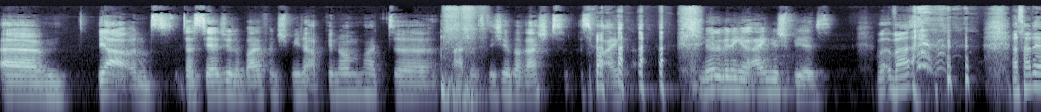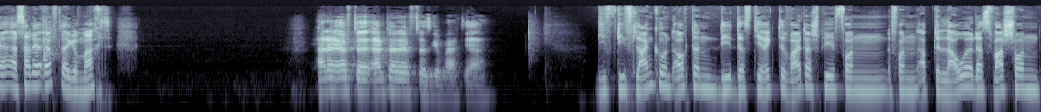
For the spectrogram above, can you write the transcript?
Ähm, ja, und dass Sergio den Ball von Schmiede abgenommen hat, äh, hat uns nicht überrascht. Es war ein, mehr oder weniger eingespielt. War, Das hat er, das hat er öfter gemacht. Hat er öfter, hat er öfters gemacht, ja. Die, die Flanke und auch dann die, das direkte Weiterspiel von, von Abdelaue, das war schon,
